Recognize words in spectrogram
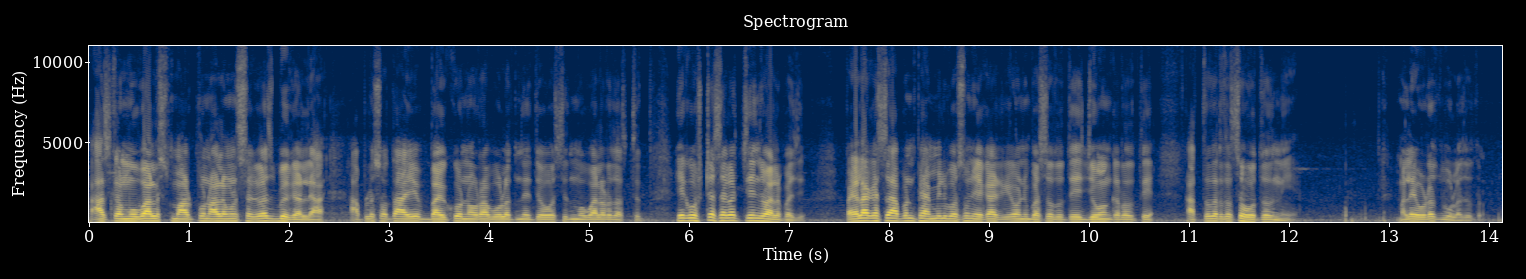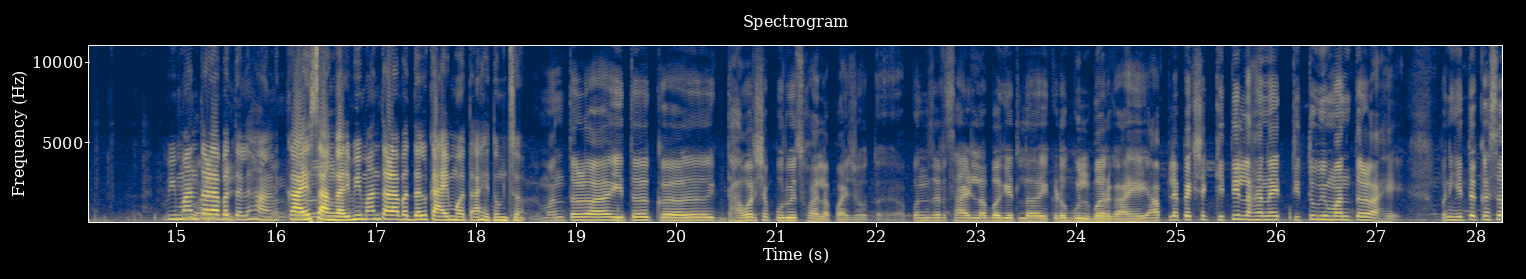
आजकाल मोबाईल स्मार्टफोन आल्यामुळे सगळंच बिघडलं. आपलं स्वतः आहे बायको नवरा बोलत नाही ते व्यवस्थित मोबाईलवरच असतात. हे गोष्ट सगळं चेंज व्हायला पाहिजे. पहिला कसं आपण फॅमिली बसून एका ठिकाणी बसत होते जेवण करत होते. आत्ता तर तसं होतच नाही आहे मला एवढंच बोलायचं होतं. विमानतळाबद्दल हां काय सांगाल? विमानतळाबद्दल काय मत आहे तुमचं? विमानतळ इथं क एक दहा वर्षापूर्वीच व्हायला पाहिजे होतं. आपण जर साईडला बघितलं इकडं गुलबर्ग आहे. आपल्यापेक्षा किती लहान आहेत तिथं विमानतळ आहे. पण इथं कसं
